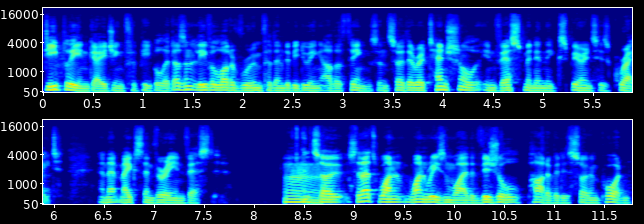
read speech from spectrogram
deeply engaging for people. It doesn't leave a lot of room for them to be doing other things. And so their attentional investment in the experience is great. And that makes them very invested. Mm. And so, so that's one one reason why the visual part of it is so important.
